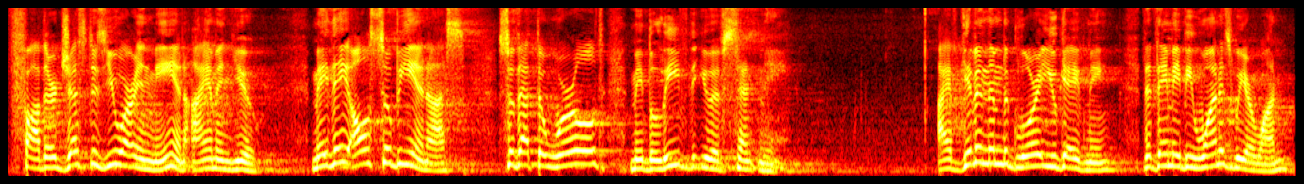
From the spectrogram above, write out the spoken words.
Father, just as you are in me and I am in you, may they also be in us, so that the world may believe that you have sent me. I have given them the glory you gave me, that they may be one as we are one,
